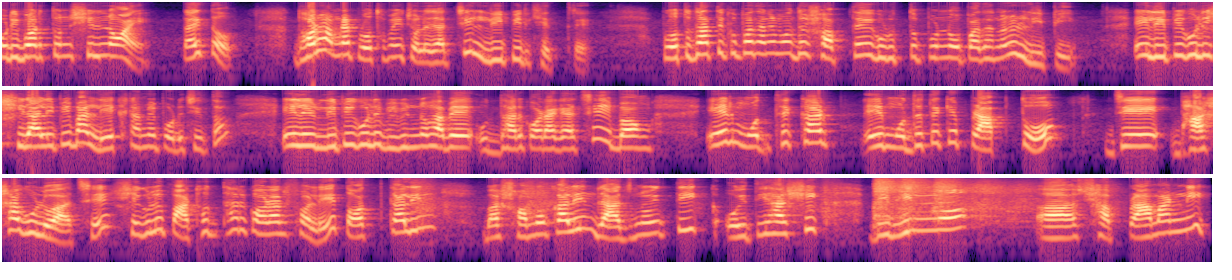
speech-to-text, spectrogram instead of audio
পরিবর্তনশীল নয়, তাই তো? ধরো আমরা প্রথমেই চলে যাচ্ছি লিপির ক্ষেত্রে। প্রত্নতাত্ত্বিক উপাদানের মধ্যে সবথেকে গুরুত্বপূর্ণ উপাদান হলো লিপি। এই লিপিগুলি শিলালিপি বা লেখ নামে পরিচিত। এই লিপিগুলি বিভিন্নভাবে উদ্ধার করা গেছে এবং এর মধ্যেকার, এর মধ্যে থেকে প্রাপ্ত যে ভাষাগুলো আছে, সেগুলো পাঠোদ্ধার করার ফলে তৎকালীন বা সমকালীন রাজনৈতিক, ঐতিহাসিক, বিভিন্ন প্রামাণিক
